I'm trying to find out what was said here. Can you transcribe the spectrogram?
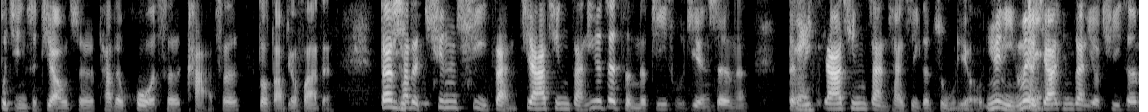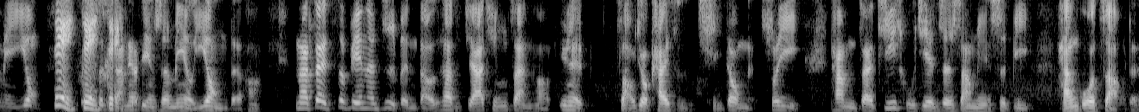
不仅是轿车，它的货车、卡车都早就发展，但它的氢气站、加氢站，因为这整个基础建设呢。等于加氢站才是一个主流，因为你没有加氢站，有汽车没用，对对对，燃料电池没有用的哈。那在这边呢，日本导致它的加氢站哈，因为早就开始启动了，所以他们在基础建设上面是比韩国早的。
